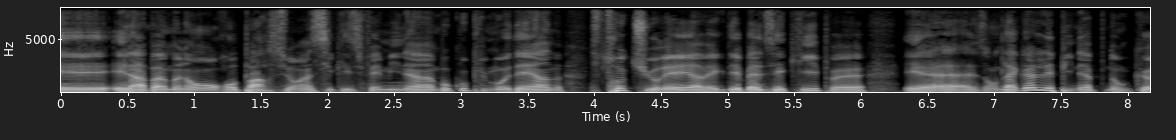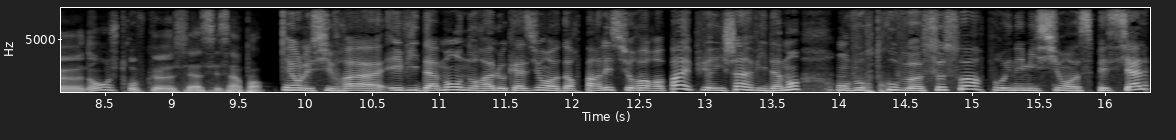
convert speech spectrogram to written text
Et, là, bah, maintenant, on repart sur un cyclisme féminin beaucoup plus moderne, structuré, avec des belles équipes. Euh, et elles ont de la gueule, les pin-up. Donc, euh, non, je trouve que c'est assez sympa. Et on les suivra évidemment. On aura l'occasion d'en reparler sur Europe 1. Et puis, Richard, évidemment, on vous retrouve ce soir pour une émission spéciale.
